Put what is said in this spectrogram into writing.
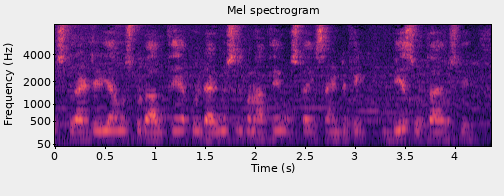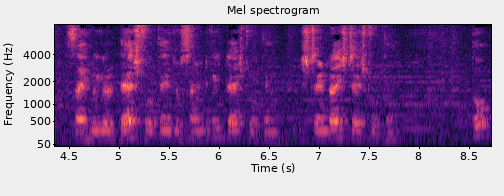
उस क्राइटेरिया हम उसको डालते हैं, कोई डायग्नोसिस बनाते हैं, उसका एक साइंटिफिक बेस होता है, उसके साइकोलॉजिकल टेस्ट होते हैं, जो साइंटिफिक टेस्ट होते हैं स्टैंडर्डाइज टेस्ट होते हैं। तो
